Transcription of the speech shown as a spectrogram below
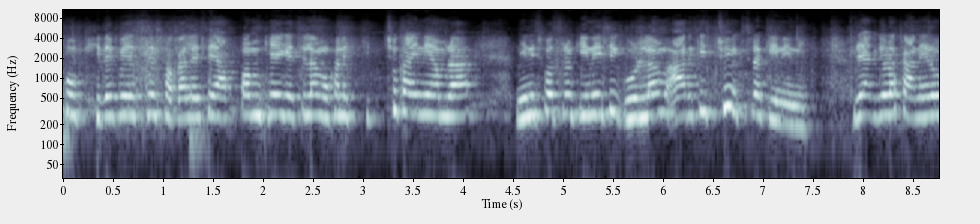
খুব খিদে পেয়েছে। সকালে এসে আপ্পাম খেয়ে গেছিলাম। ওখানে কিচ্ছু খাইনি আমরা। জিনিসপত্র কিনেছি ঘুরলাম আর কিচ্ছু এক্সট্রা কিনিনি। যে এক জোড়া কানেরও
